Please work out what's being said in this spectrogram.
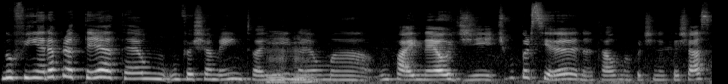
No fim era para ter até um, um fechamento ali, uhum. né? Uma, um painel de tipo persiana, tal, uma cortina que fechasse.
